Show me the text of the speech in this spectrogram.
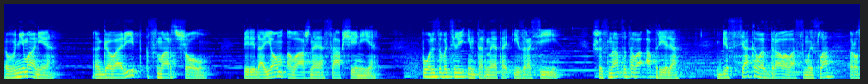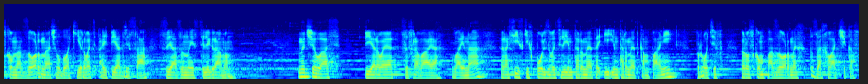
Внимание! Говорит Смарт Шоу. Передаем важное сообщение. Пользователи интернета из России. 16 апреля без всякого здравого смысла Роскомнадзор начал блокировать IP-адреса, связанные с Телеграмом. Началась первая цифровая война российских пользователей интернета и интернет-компаний против роскомпозорных захватчиков.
